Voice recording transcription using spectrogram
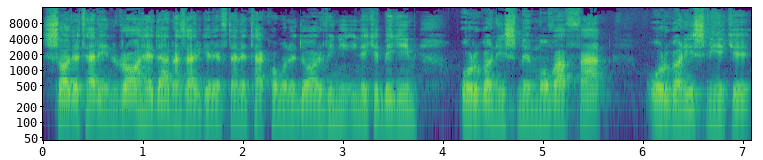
ساده ترین راه در نظر گرفتن تکامل داروینی اینه که بگیم ارگانیسم موفق ارگانیسمیه که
